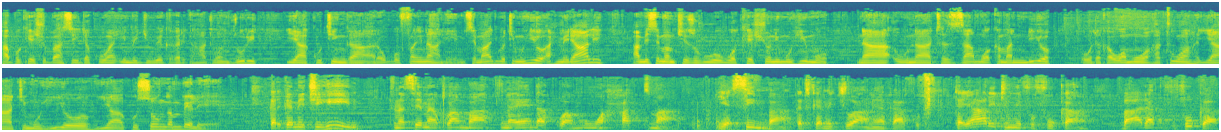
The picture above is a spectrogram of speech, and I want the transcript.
hapo kesho, basi itakuwa imejiweka katika hatua nzuri ya kutinga robo fainali. Msemaji wa timu hiyo Ahmed Ali amesema mchezo huo wa kesho ni muhimu na unatazamwa kama ndio utakaoamua hatua ya timu hiyo ya kusonga mbele. Katika mechi hii tunasema ya kwamba tunaenda kuamua hatma ya Simba katika michuano ya kafu. Tayari tumefufuka. Baada ya kufufuka,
